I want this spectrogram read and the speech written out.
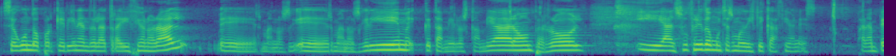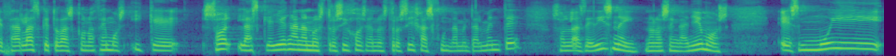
segundo porque vienen de la tradición oral, eh, hermanos, eh, hermanos Grimm, que también los cambiaron, Perrol, y han sufrido muchas modificaciones. Para empezar, las que todas conocemos y que son las que llegan a nuestros hijos y a nuestras hijas fundamentalmente, son las de Disney, no nos engañemos. Es muy...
